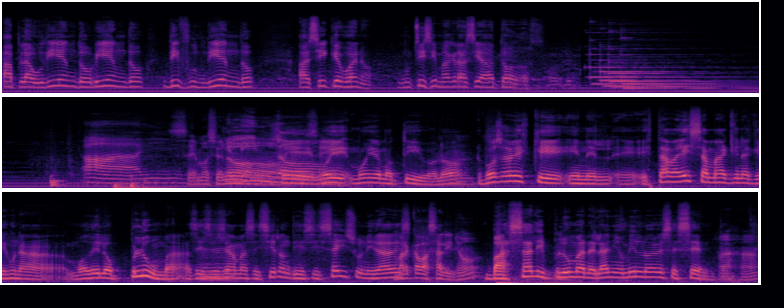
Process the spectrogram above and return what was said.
aplaudiendo, viendo, difundiendo. Así que bueno, muchísimas gracias a todos. Ay, Se emocionó. Qué lindo. Sí, Sí. muy, muy emotivo, ¿no? Vos sabés que en el eh, estaba esa máquina que es una modelo pluma, así se llama, se hicieron 16 unidades Marca Basali, ¿no? Basal y Pluma en el año 1960. Ajá.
